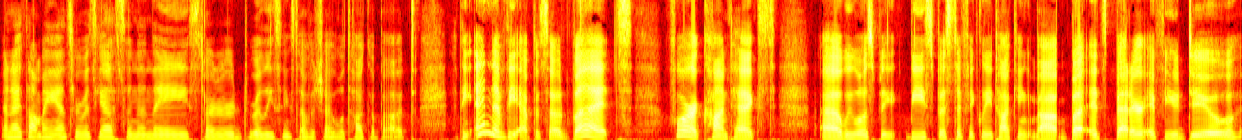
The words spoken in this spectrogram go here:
And I thought my answer was yes. And then they started releasing stuff, which I will talk about at the end of the episode. But for context, uh, we will spe- be specifically talking about, but it's better if you do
